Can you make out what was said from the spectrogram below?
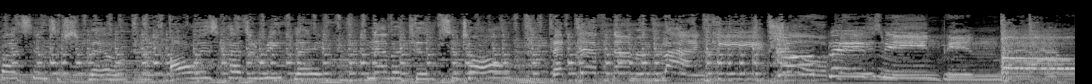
By sense of smell. Always has a replay, never tilts at all. That deaf, dumb, and blind kid sure plays mean pinball.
